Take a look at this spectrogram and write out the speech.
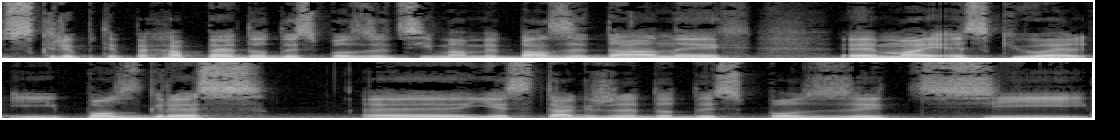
skrypty PHP do dyspozycji, mamy bazy danych, e, MySQL i Postgres e, jest także do dyspozycji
